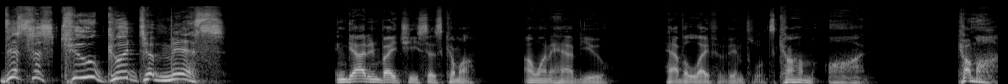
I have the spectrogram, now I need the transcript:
This is too good to miss. And God invites you, He says, Come on, I want to have you have a life of influence. Come on. Come on.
